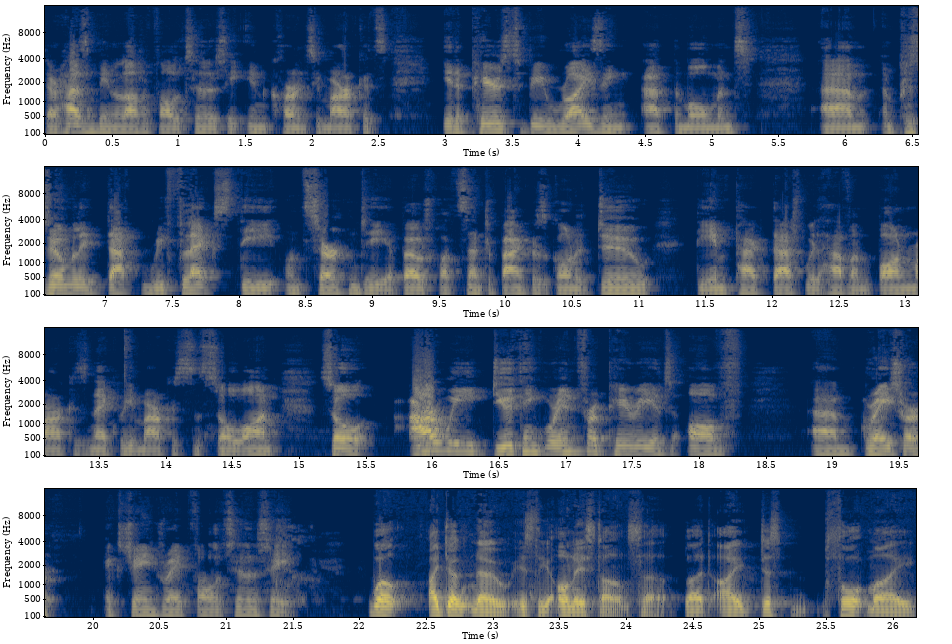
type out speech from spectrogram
there hasn't been a lot of volatility in currency markets. It appears to be rising at the moment. Um, and presumably that reflects the uncertainty about what central bankers are going to do, the impact that will have on bond markets and equity markets and so on. So, are we, do you think we're in for a period of um, greater exchange rate volatility? Well, I don't know is the honest answer, but I just thought my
